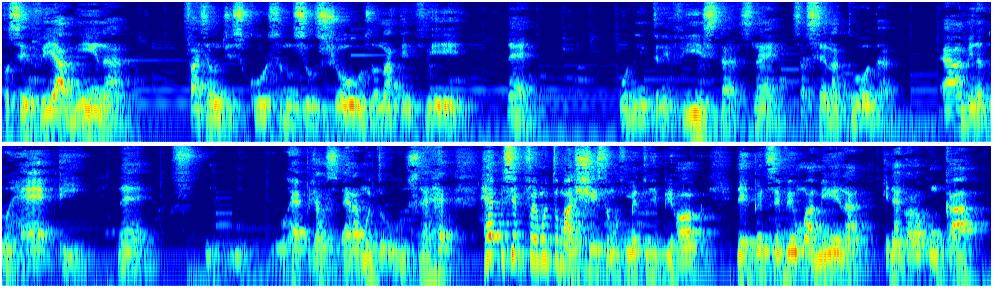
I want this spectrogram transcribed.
Você vê a mina fazer um discurso nos seus shows ou na TV, né? ou em entrevistas, né? Essa cena toda, é a mina do rap, né? O rap já era muito. O rap sempre foi muito machista, o movimento hip hop. De repente você vê uma mina, que nem agora com K,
